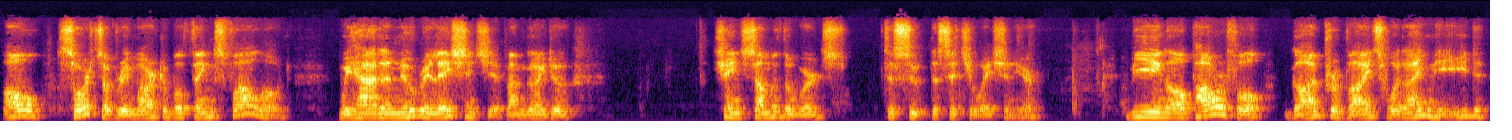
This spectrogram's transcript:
all sorts of remarkable things followed. We had a new relationship. I'm going to change some of the words to suit the situation here. Being all powerful, God provides what I need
